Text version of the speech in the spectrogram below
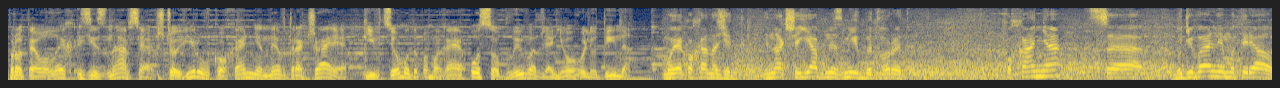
Проте Олег зізнався, що віру в кохання не втрачає, і в цьому допомагає особлива для нього людина. моя кохана жінка. Інакше я б не зміг би творити. Кохання це будівельний матеріал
